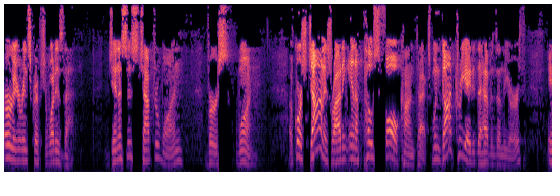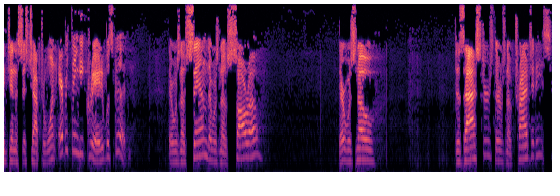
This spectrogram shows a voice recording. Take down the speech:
earlier in Scripture. What is that? Genesis chapter 1, verse 1. Of course, John is writing in a post fall context. When God created the heavens and the earth in Genesis chapter 1, everything he created was good. There was no sin, there was no sorrow, there was no disasters, there was no tragedies,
